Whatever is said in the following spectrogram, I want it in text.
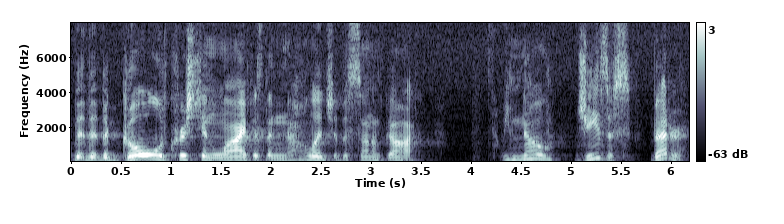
the, the, the, goal of Christian life is the knowledge of the Son of God. That we know Jesus better.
